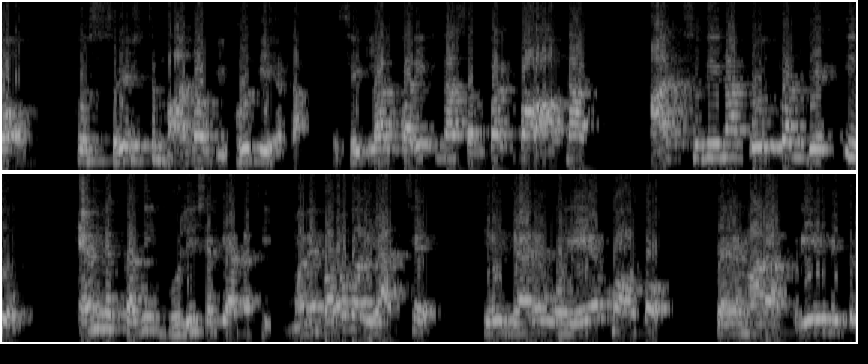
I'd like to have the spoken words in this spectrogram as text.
કહું તો શ્રેષ્ઠ માનવ વિભૂતિ હતા. રસિકલાલ પરીખના સંપર્કમાં આવનાર આજ સુધીના કોઈ પણ વ્યક્તિઓ એમને કદી ભૂલી શક્યા નથી. મને બરોબર યાદ છે કે જ્યારે હું એએમમાં હતો, ત્યારે મારા પ્રિય મિત્ર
